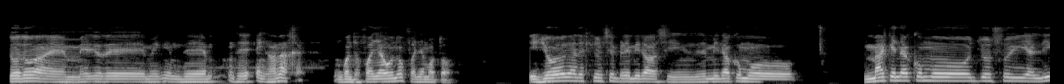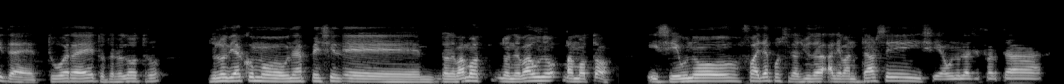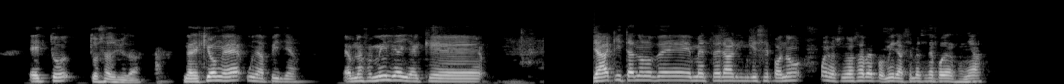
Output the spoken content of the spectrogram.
todo en medio de, de, engranaje. En cuanto falla uno, fallamos todos. Y yo la legión siempre he mirado así, he mirado como máquina como yo soy el líder, tú eres esto, tú eres el otro. Yo lo veía como una especie de donde vamos, donde va uno, vamos todos. Y si uno falla, pues se le ayuda a levantarse y si a uno le hace falta esto, todo se ayuda. La legión es una piña, es una familia y hay que ya quitándonos de meter a alguien que sepa o no, bueno, si no sabe, pues mira, siempre se te puede enseñar.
